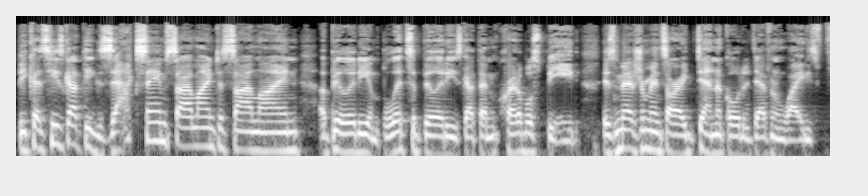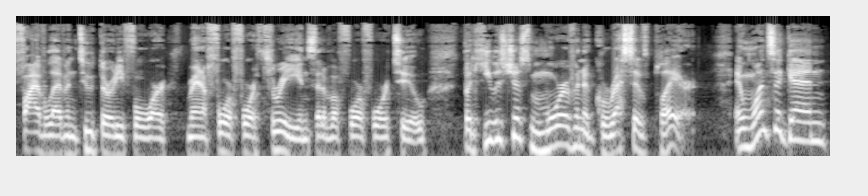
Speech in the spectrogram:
because he's got the exact same sideline to sideline ability and blitz ability. He's got that incredible speed. His measurements are identical to Devin White. He's 5'11, 234, ran a 4'4'3 instead of a 4'4'2, but he was just more of an aggressive player. And once again,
